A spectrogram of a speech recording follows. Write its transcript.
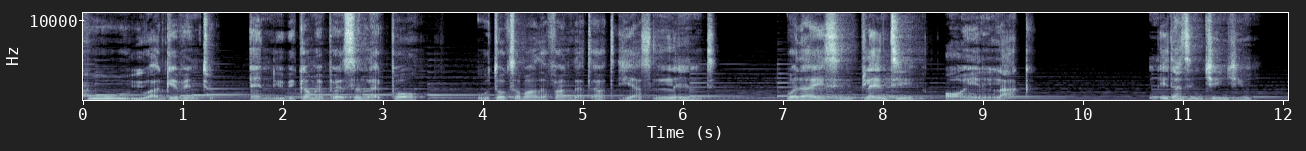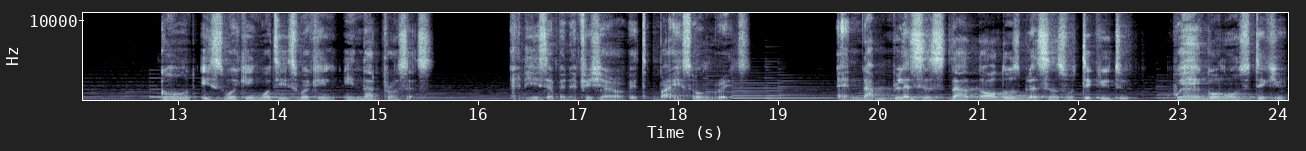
who you are giving to. And you become a person like Paul who talks about the fact that uh, he has learned, whether it's in plenty or in lack. It doesn't change him. God is working what He's working in that process, and He's a beneficiary of it by His own grace. And that blesses that all those blessings will take you to where God wants to take you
